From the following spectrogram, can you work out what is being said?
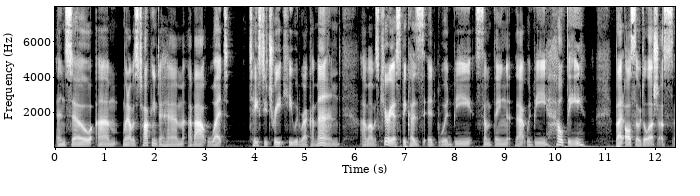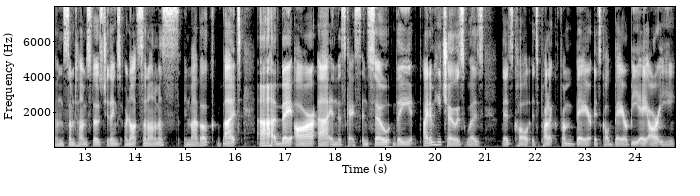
And so, um, when I was talking to him about what tasty treat he would recommend, um, I was curious because it would be something that would be healthy but also delicious. And sometimes those two things are not synonymous in my book, but uh, they are uh, in this case. And so the item he chose was it's called it's a product from Bare. It's called Bare B A R E.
